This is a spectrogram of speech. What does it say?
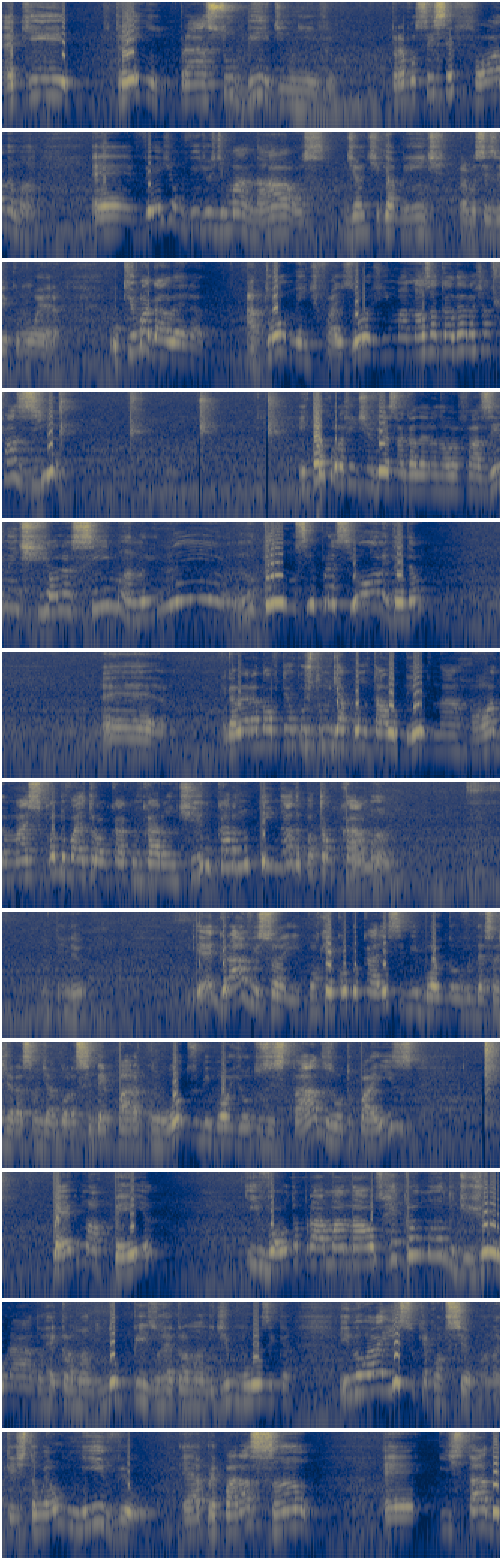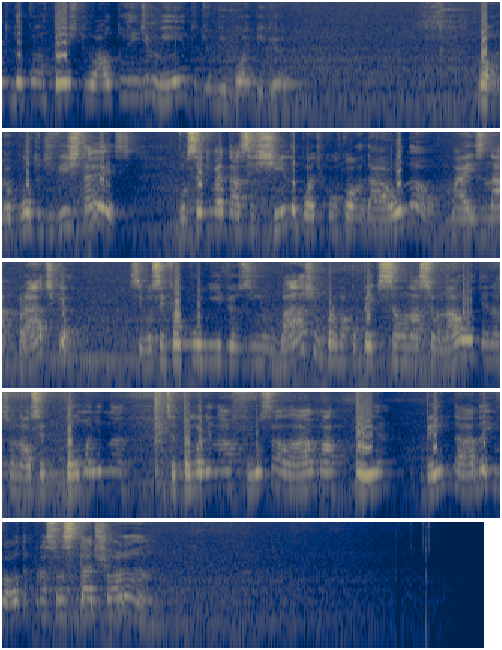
é que treinem para subir de nível. Para vocês ser foda, mano. É, vejam vídeos de Manaus, de antigamente, para vocês verem como era. O que uma galera atualmente faz hoje, em Manaus a galera já fazia. Então quando a gente vê essa galera nova fazendo, a gente olha assim, mano, e nem, não, tem, não se impressiona, entendeu? É, a galera nova tem o costume de apontar o dedo na roda, mas quando vai trocar com um cara antigo, o cara não tem nada para trocar, mano. Entendeu? E é grave isso aí, porque quando o cara, esse b-boy novo dessa geração de agora, se depara com outros b-boys de outros estados, outros países, pega uma peia e volta para Manaus reclamando de jurado, reclamando do piso, reclamando de música. E não é isso que aconteceu, mano. A questão é o nível é a preparação, é estar dentro do contexto alto rendimento de um b-boy big girl. Bom, meu ponto de vista é esse. Você que vai estar assistindo pode concordar ou não, mas na prática, se você for com um nívelzinho baixo para uma competição nacional ou internacional, você toma ali na, você toma ali na força lá uma peia bem dada e volta para sua cidade chorando.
